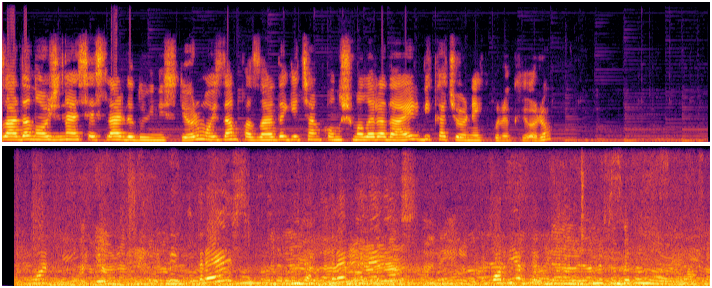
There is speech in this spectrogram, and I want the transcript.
Pazardan orijinal sesler de duyun istiyorum. O yüzden pazarda geçen konuşmalara dair birkaç örnek bırakıyorum. Tres, mira, tres monedas por 10 euros. Ya, la verdad me está empezando a vergüenza.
